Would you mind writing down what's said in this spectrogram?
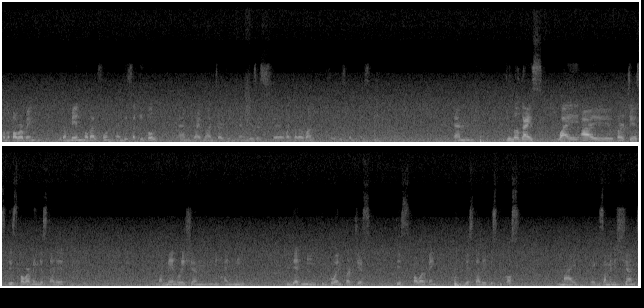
from a power bank to the main mobile phone and this is a cable and right now i'm charging and this is a white color one. So this is the and you know guys why i purchased this power bank yesterday? The main reason behind me led me to go and purchase this power bank yesterday is because my examinations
